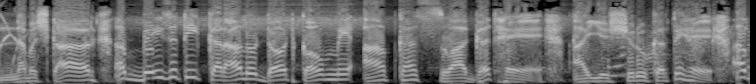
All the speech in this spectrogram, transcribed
नमस्कार, अब बेजती करालो डॉट कॉम में आपका स्वागत है। आइए शुरू करते हैं अब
